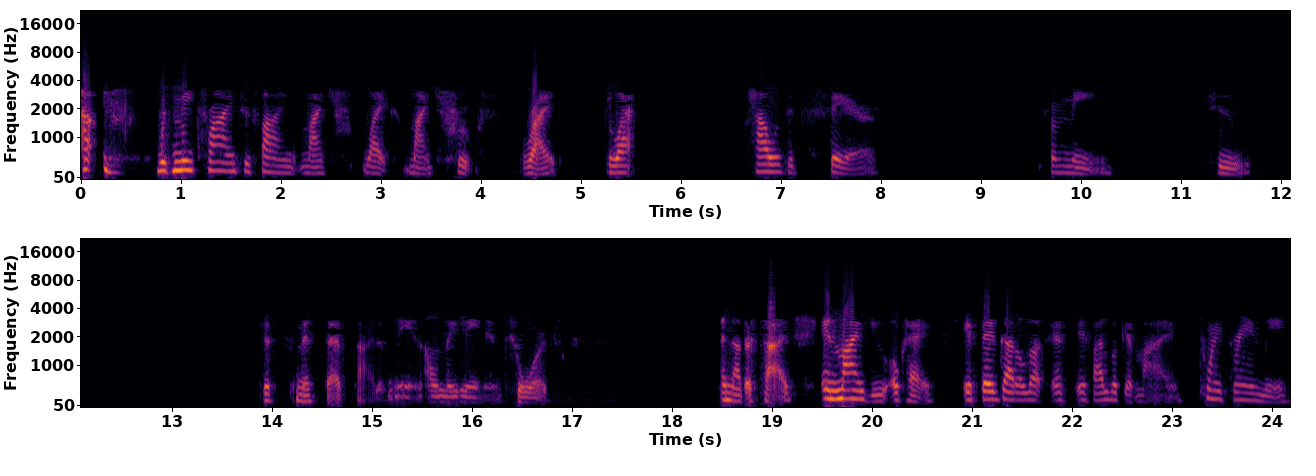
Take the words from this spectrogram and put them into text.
uh, with me trying to find my, tr- like, my truth, right? Do I, how is it fair for me to dismiss that side of me and only lean in towards another side. And mind you, okay, if they've got a look, if, if I look at my 23andMe,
